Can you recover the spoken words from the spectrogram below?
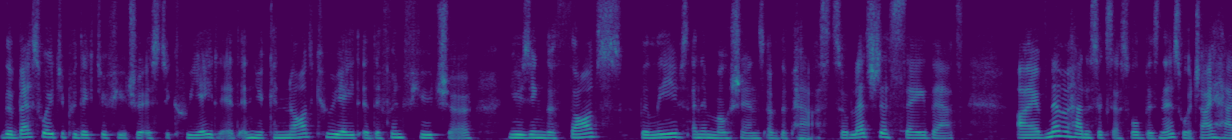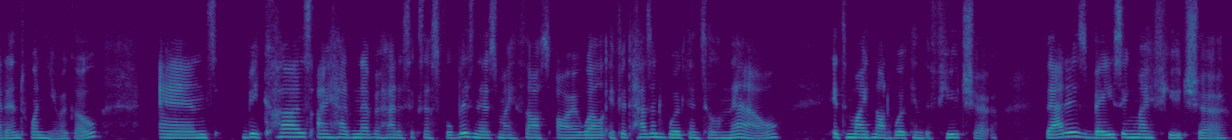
the best way to predict your future is to create it. And you cannot create a different future using the thoughts, beliefs, and emotions of the past. So let's just say that I've never had a successful business, which I hadn't one year ago. And because I had never had a successful business, my thoughts are well, if it hasn't worked until now, it might not work in the future. That is basing my future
